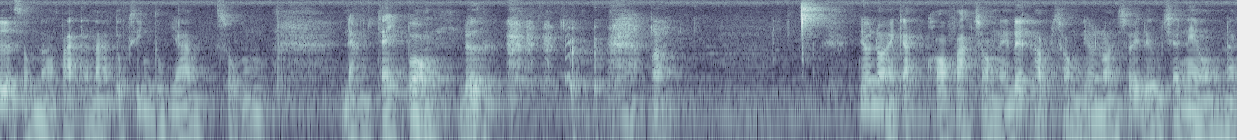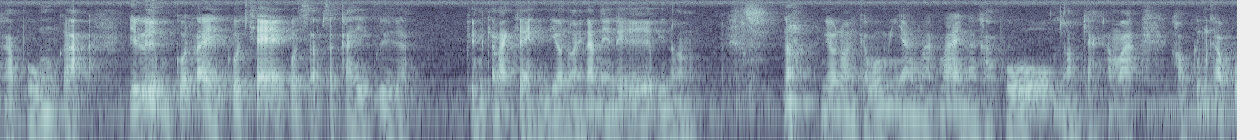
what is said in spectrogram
อสมดังปรารถนาทุกสิ่งทุกอย่างสมดังใจป่องเด้อเนาะเดียวหน่อยกะขอฝากช่องนี้เด้อครับช่องเดียวหน่อยช่วยเดิมชาแนลนะครับ ผมกะอย่าลืมกดไลค์กดแชร์กด subscribe เพื่อ เป็นกำลังใจให้เดียวหน่อยน้ำเนเด้อพี่น้อง เนาะเดียวหน่อยกับว่ามียังมากมายนะครับผมนอกจากคำว่าขอบคุณครับผ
